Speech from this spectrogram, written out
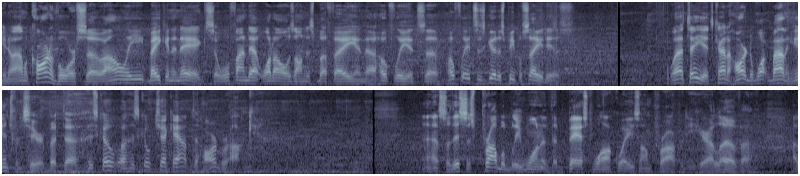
you know, I'm a carnivore, so I only eat bacon and eggs. So we'll find out what all is on this buffet, and uh, hopefully it's uh, hopefully it's as good as people say it is. Well, I tell you, it's kind of hard to walk by the entrance here, but uh, let's go. Uh, let's go check out the Hard Rock. Uh, so this is probably one of the best walkways on property here. I love, uh, I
